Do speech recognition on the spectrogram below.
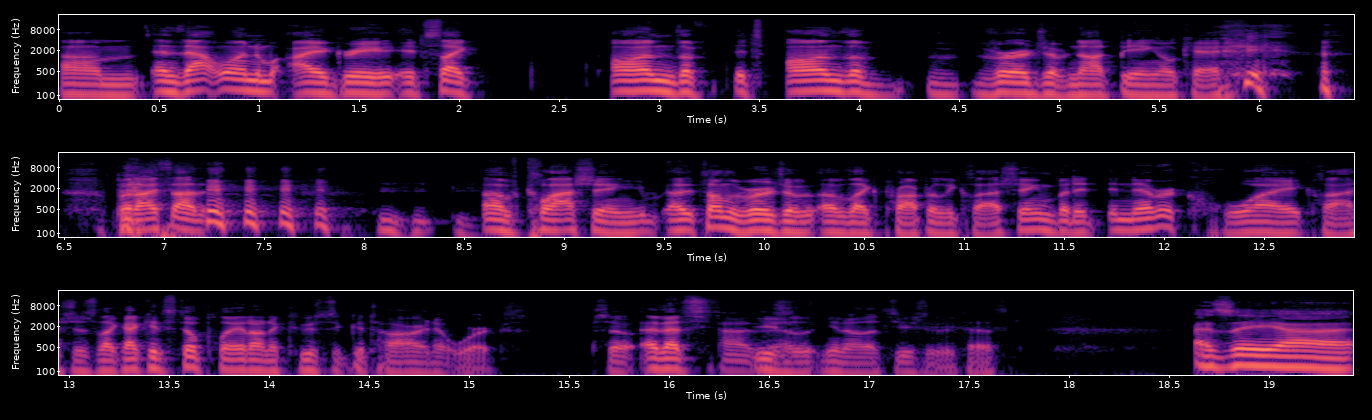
um, and that one, I agree. It's like on the it's on the verge of not being okay. but I thought of clashing. It's on the verge of, of like properly clashing, but it, it never quite clashes. Like I can still play it on acoustic guitar and it works. So and that's Uh, usually you know that's usually the test. As a uh,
